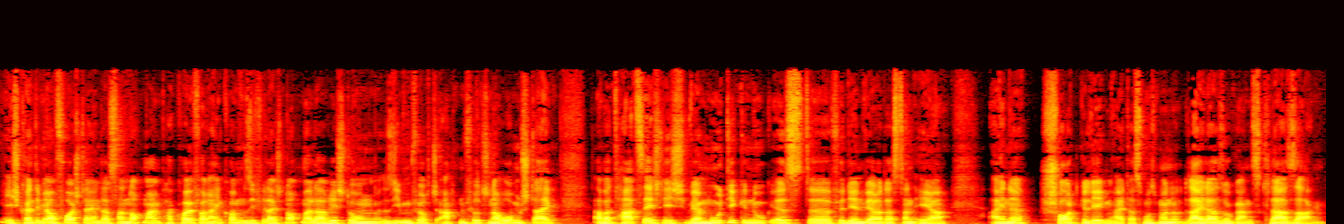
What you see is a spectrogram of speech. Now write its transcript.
Ich könnte mir auch vorstellen, dass dann nochmal ein paar Käufer reinkommen, sie vielleicht nochmal da Richtung 47, 48 nach oben steigt. Aber tatsächlich, wer mutig genug ist, äh, für den wäre das dann eher eine Short-Gelegenheit. Das muss man leider so ganz klar sagen.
